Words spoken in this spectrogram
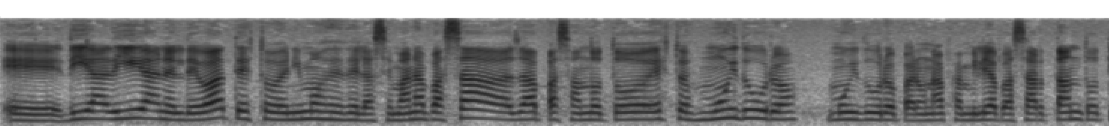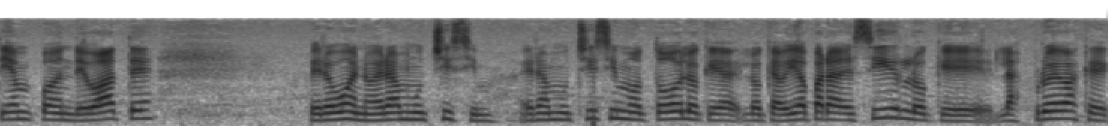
eh, día a día en el debate. Esto venimos desde la semana pasada, ya pasando todo esto. Es muy duro, muy duro para una familia pasar tanto tiempo en debate. Pero bueno, era muchísimo, era muchísimo todo lo que, lo que había para decir, lo que, las pruebas que,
